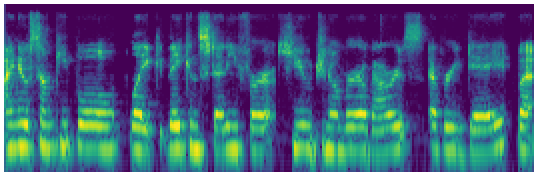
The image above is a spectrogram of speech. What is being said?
I know some people, like, they can study for a huge number of hours every day, but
